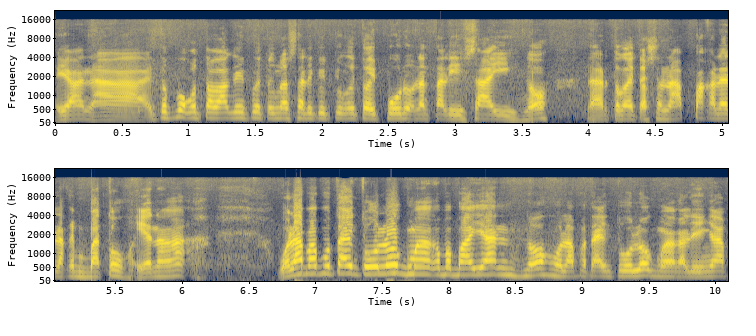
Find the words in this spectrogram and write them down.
Ayan, ah, ito po kung tawagin po itong nasa likod ko ito ay puno ng talisay no. Narito nga ito sa napakalalaking bato. Ayan na nga. Wala pa po tayong tulog mga kababayan no. Wala pa tayong tulog mga kalingap.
